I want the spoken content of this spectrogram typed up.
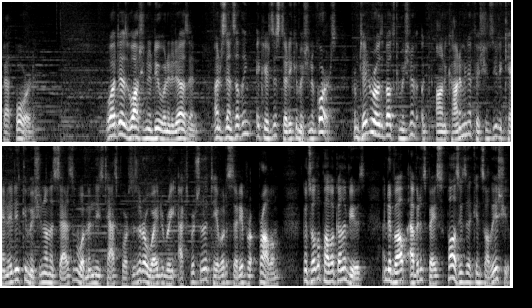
Path forward. What does Washington do when it doesn't? Understand something? It creates a study commission, of course. From Teddy Roosevelt's Commission on Economy and Efficiency to Kennedy's Commission on the Status of Women, these task forces are a way to bring experts to the table to study a problem, consult the public on their views, and develop evidence-based policies that can solve the issue.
